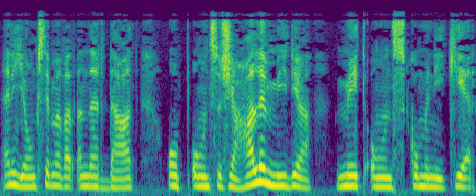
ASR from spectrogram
en die jong stemme wat inderdaad op ons sosiale media met ons kommunikeer.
